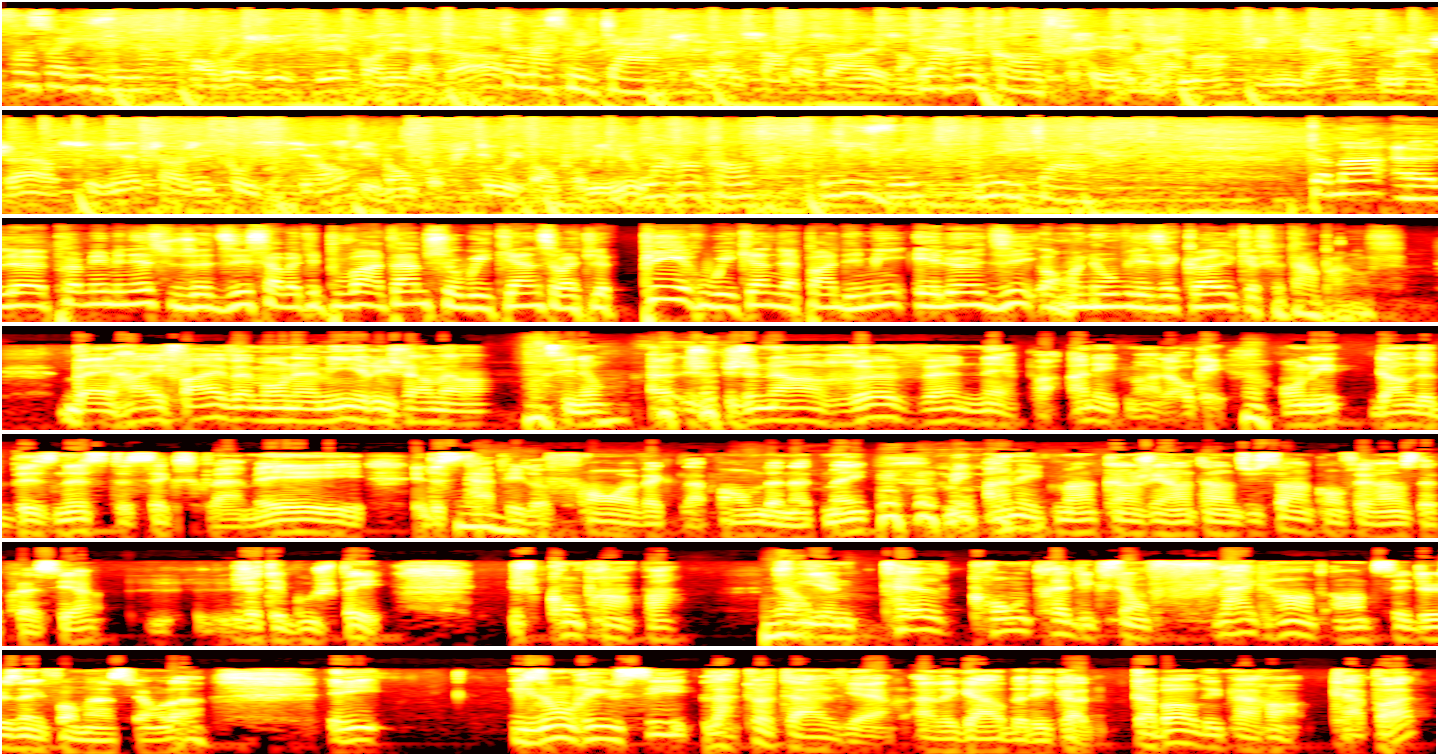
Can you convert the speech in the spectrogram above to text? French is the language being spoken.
Jean-François Lisée, On va juste dire qu'on est d'accord. Thomas Mulcair, Je te donne 100 raison. La rencontre. C'est vraiment une gaffe majeure. Tu viens de changer de position. Ce qui est bon pour Pitou est bon pour Minou. La rencontre. Lisée, Mulcair. Thomas, euh, le premier ministre nous a dit ça va être épouvantable ce week-end, ça va être le pire week-end de la pandémie. Et lundi, on ouvre les écoles. Qu'est-ce que tu en penses? Ben, high five à mon ami Richard Martineau. Euh, je je n'en revenais pas, honnêtement. Là. OK, on est dans le business de s'exclamer et de se taper le front avec la paume de notre main. Mais honnêtement, quand j'ai entendu ça en conférence de presse hier, j'étais bouche bée. Je comprends pas. Non. Il y a une telle contradiction flagrante entre ces deux informations-là. Et ils ont réussi la totale hier à l'égard de l'école. D'abord, les parents capotent.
